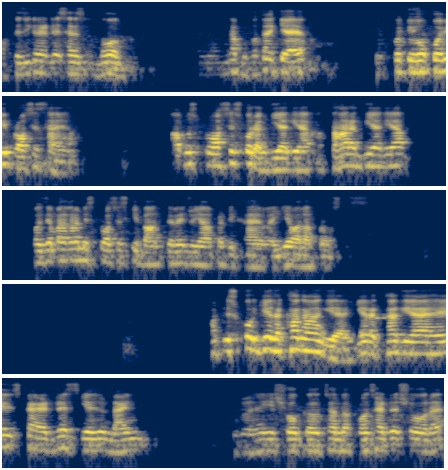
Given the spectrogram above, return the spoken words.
फ़िज़िकल एड्रेस है दो मतलब होता क्या है? कोई कोई भी प्रोसेस आया, अब उस प्रोसेस को रख दिया गया। कहाँ रख दिया गया? फॉर एग्ज़ाम्पल अगर हम इस प्रोसेस की बात करें जो यहाँ पर दिखाया हुआ ये वाला प्रोसेस अब इसको ये रखा कहाँ गया है? ये रखा गया है, इसका एड्रेस ये जो लाइन जो है, ये शो कौन सा कौन सा एड्रेस शो हो रहा है?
